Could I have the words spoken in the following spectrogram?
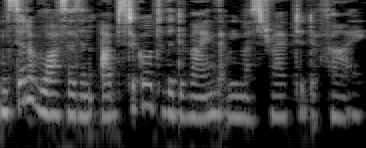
Instead of loss as an obstacle to the divine that we must strive to defy,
